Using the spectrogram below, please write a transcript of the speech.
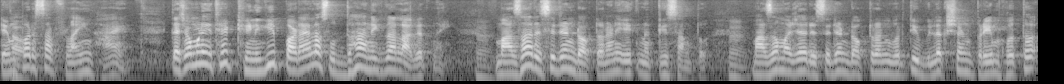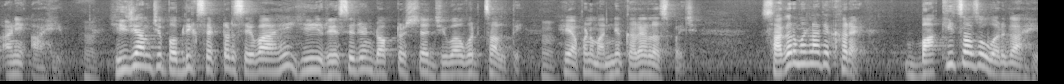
tempers are flying high त्याच्यामुळे इथे ठिणगी पडायला सुद्धा अनेकदा लागत नाही. माझा रेसिडेंट डॉक्टर आणि एक नक्की सांगतो. माझं माझ्या रेसिडेंट डॉक्टरांवरती विलक्षण प्रेम होतं आणि आहे. ही. जी आमची पब्लिक सेक्टर सेवा आहे ही रेसिडेंट डॉक्टर्सच्या जीवावर चालते. हे. आपण मान्य करायलाच पाहिजे. सागर म्हणला ते खरं आहे बाकीचा जो वर्ग आहे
